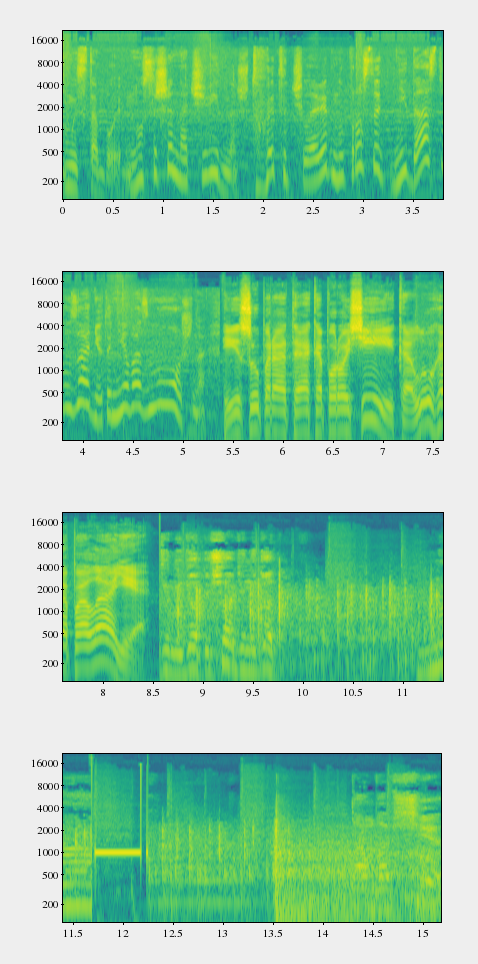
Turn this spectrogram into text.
мы с тобой, ну совершенно очевидно, что этот человек ну просто не даст он заднюю, это невозможно. І суператака по Росії Калуга палає. Один идет, еще один идет. На. Там вообще.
